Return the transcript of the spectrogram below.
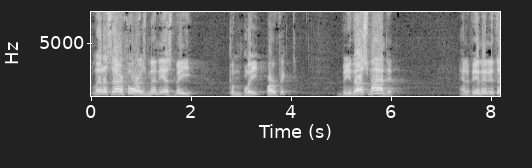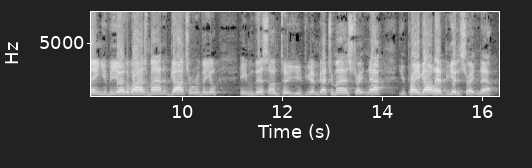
Let us therefore, as many as be complete, perfect, be thus minded. And if in anything you be otherwise minded, God shall reveal even this unto you. If you haven't got your mind straightened out, you pray God will help you get it straightened out.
